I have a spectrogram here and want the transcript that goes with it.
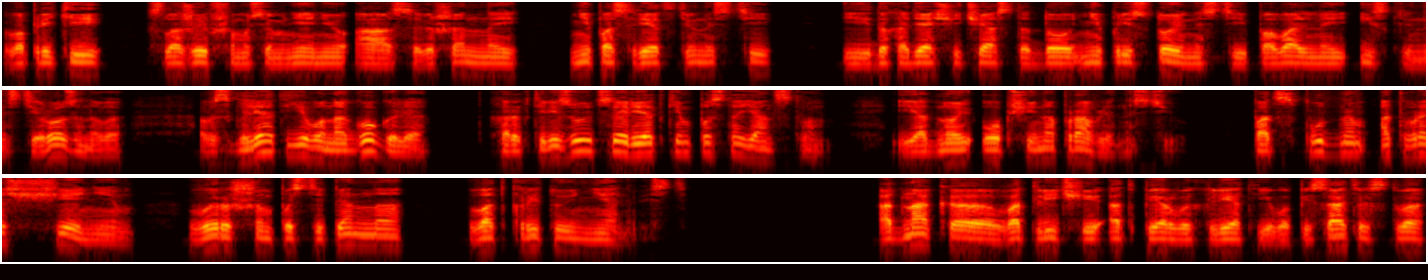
Вопреки сложившемуся мнению о совершенной непосредственности и доходящей часто до непристойности и повальной искренности Розанова, взгляд его на Гоголя характеризуется редким постоянством и одной общей направленностью, подспудным отвращением, выросшим постепенно в открытую ненависть. Однако, в отличие от первых лет его писательства,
